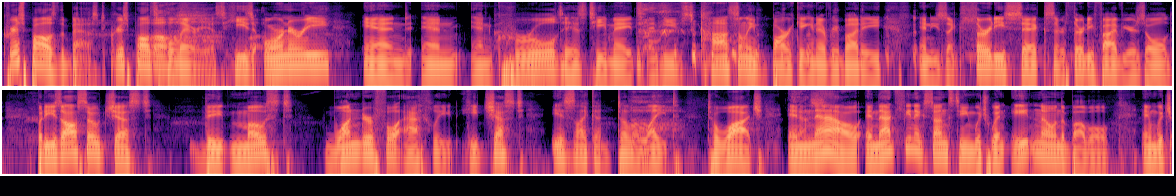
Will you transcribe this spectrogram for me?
Chris Paul is the best. Chris Paul's hilarious. He's ornery and and and cruel to his teammates and he's constantly barking at everybody and he's like 36 or 35 years old but he's also just the most wonderful athlete. He just is like a delight oh. to watch. And now and that Phoenix Suns team which went 8 and 0 in the bubble and which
